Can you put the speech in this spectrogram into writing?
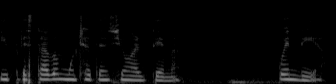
y prestado mucha atención al tema. Buen día.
